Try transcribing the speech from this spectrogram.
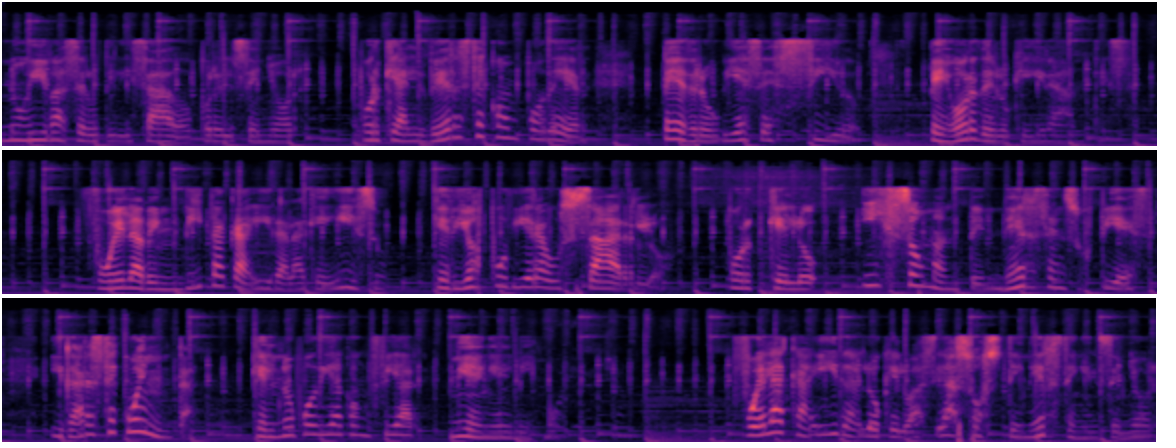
no iba a ser utilizado por el Señor, porque al verse con poder, Pedro hubiese sido peor de lo que era antes. Fue la bendita caída la que hizo que Dios pudiera usarlo, porque lo hizo mantenerse en sus pies y darse cuenta que él no podía confiar ni en él mismo. Fue la caída lo que lo hacía sostenerse en el Señor.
